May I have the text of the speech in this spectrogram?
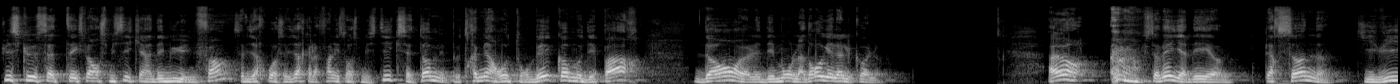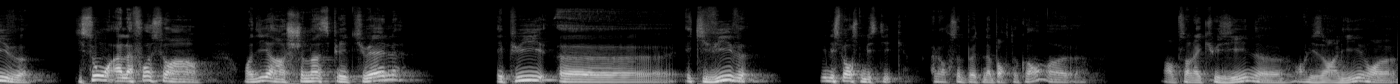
Puisque cette expérience mystique a un début et une fin, ça veut dire quoi? Ça veut dire qu'à la fin de l'expérience mystique, cet homme peut très bien retomber, comme au départ, dans euh, les démons de la drogue et l'alcool. Alors, vous savez, il y a des euh, personnes qui vivent, qui sont à la fois sur un, chemin spirituel, et puis, euh, qui vivent une expérience mystique. Alors, ça peut être n'importe quand, en faisant la cuisine, en lisant un livre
